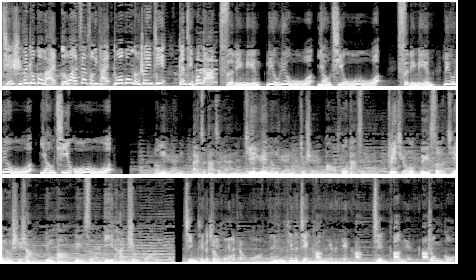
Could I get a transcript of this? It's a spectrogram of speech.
前十分钟购买，额外再送一台多功能收音机，赶紧拨打四零零六六五幺七五五四零零六六五幺七五五。能源来自大自然，节约能源就是保护大自然，追求绿色节能时尚，拥抱绿色低碳生活。今天的生活，明天的健康，健康中国。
